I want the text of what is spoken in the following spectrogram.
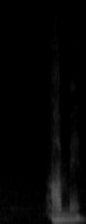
ఆమెన్.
